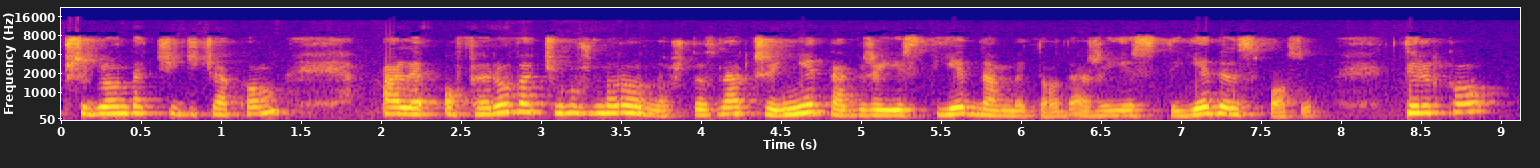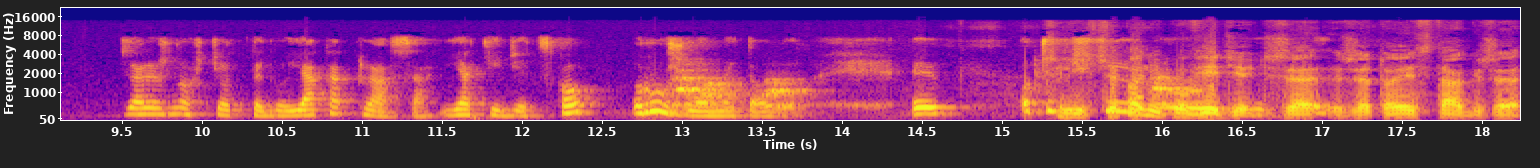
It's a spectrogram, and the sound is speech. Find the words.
przyglądać się dzieciakom, ale oferować różnorodność. To znaczy nie tak, że jest jedna metoda, że jest jeden sposób, tylko w zależności od tego, jaka klasa, jakie dziecko, różne metody. Y, oczywiście, Czyli chce Pani powiedzieć, że, że to jest tak, że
